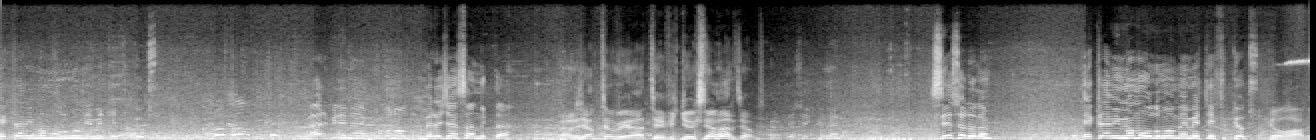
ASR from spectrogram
Ekrem İmamoğlu mu Mehmet Tevfik Göksu mu? Ver birine kurban oldum. Vereceksin sandıkta. Vereceğim tabii ya. Tevfik Göksu'ya vereceğim. Teşekkürler. Size soralım. Ekrem İmamoğlu mu Mehmet Tevfik Göksu mu? Yok abi.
